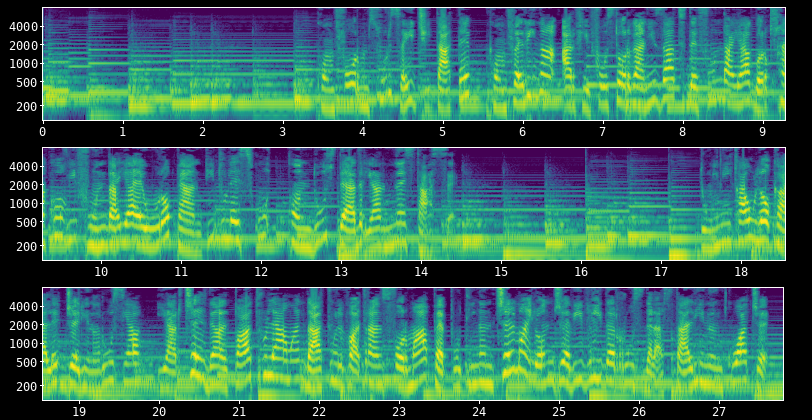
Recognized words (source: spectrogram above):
Conform sursei citate, conferina ar fi fost organizat de Fundaia Gorchacovi Fundaia European Titulescu, condus de Adrian Nestase. Duminică au loc alegeri în Rusia, iar cel de-al patrulea mandat îl va transforma pe Putin în cel mai longeviv lider rus de la Stalin încoace.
